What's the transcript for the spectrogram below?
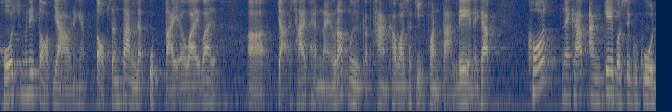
โค้ชไม่ได้ตอบยาวนะครับตอบสั้นๆ และอุบไตเอาไว้ว่าอ่าจะใช้แผนไหนรับมือกับทางคาวาซากิฟอนตาเล่นะครับ โค้ชนะครับอังเก้ปอซิกุกุล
